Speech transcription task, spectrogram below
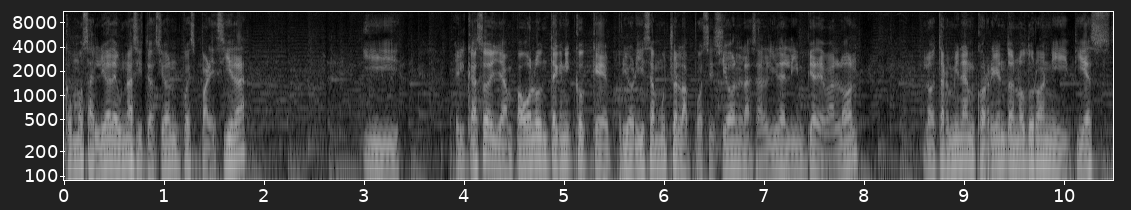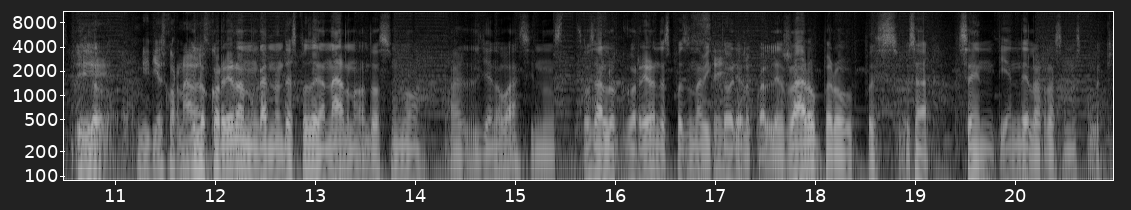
como salió de una situación pues parecida. Y el caso de Gianpaolo, un técnico que prioriza mucho la posesión, la salida limpia de balón. Lo terminan corriendo, no duró ni 10 Y eh, lo- ni 10 Y jornadas. lo corrieron ganan- después de ganar, ¿no? 2-1 al Genova. si no es- o sea, lo corrieron después de una Sí. victoria, lo cual es raro, pero pues, o sea, se entiende las razones por las que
